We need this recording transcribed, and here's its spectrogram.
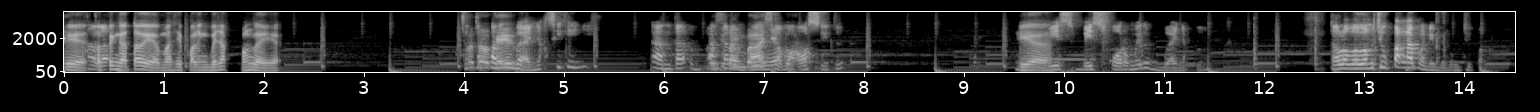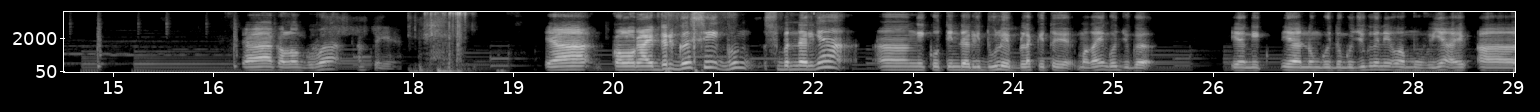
Iya, tapi nggak tahu ya masih paling banyak apa enggak ya? Tetap paling kayak- banyak sih kayaknya. Antara antara paling Bill banyak sama tuh. Os itu. Iya. Base base form itu banyak banget. Kalau Babang Cupang apa nih Babang Cupang? ya kalau gue apa ya ya kalau rider gue sih gue sebenarnya eh, ngikutin dari dulu ya Black itu ya makanya gue juga ya ngik ya nunggu-nunggu juga nih wah movie-nya eh, eh,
